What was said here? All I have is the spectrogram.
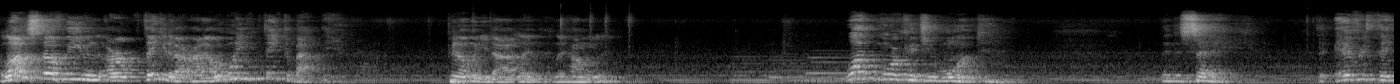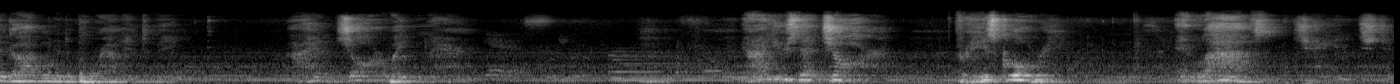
a lot of stuff we even are thinking about right now, we won't even think about then. Depending on when you die and live how long you live. What more could you want than to say that everything God wanted to pour out into me, I had a jar waiting there. Yes. And I used that jar for His glory, and lives changed.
